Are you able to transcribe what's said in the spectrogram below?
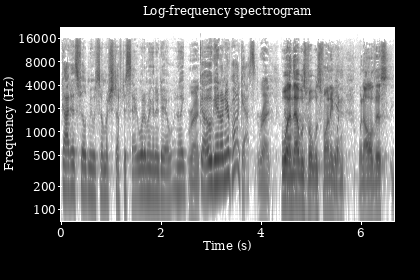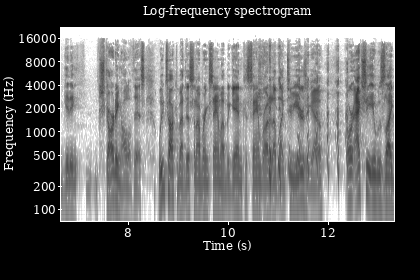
God has filled me with so much stuff to say. What am I going to do? And like, Right. go get on your podcast. Right. Well, and that was what was funny when yeah. when all of this getting starting all of this. We talked about this, and I'll bring Sam up again because Sam brought it up like two years ago, or actually it was like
